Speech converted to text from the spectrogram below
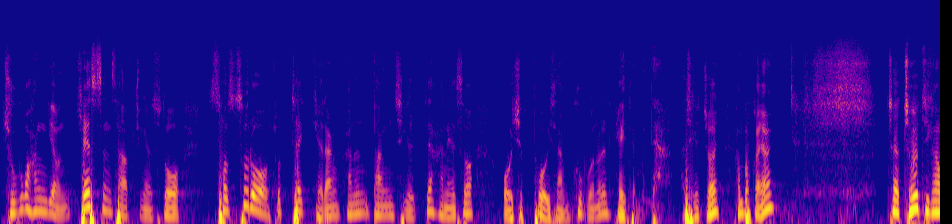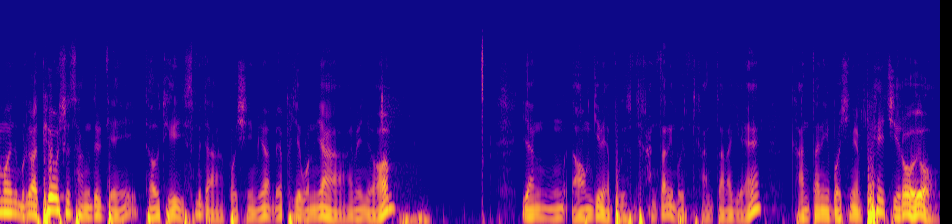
주거 환경 개선 사업 중에서도 스스로 주택 개량하는 방식일 때 한해서 50호 이상 구분을 해야 됩니다. 아시겠죠? 한번 볼까요? 자, 저 뒤에 가면 우리가 배우실 사항들이 더 뒤에 있습니다. 보시면 몇 페이지 보느냐 하면요. 양 나온 김에 보겠습니다. 간단히 보겠습니다. 간단하게. 간단히 보시면 페이지로요.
